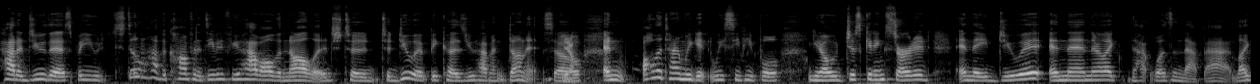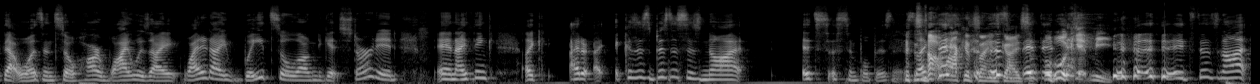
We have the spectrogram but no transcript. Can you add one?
how to do this, but you still don't have the confidence even if you have all the knowledge to to do it because you haven't done it. So Yeah. and all the time we get we see people you know just getting started and they do it and then they're like that wasn't that bad like that wasn't so hard why was i why did i wait so long to get started and i think like i don't because this business is not it's a simple business. It's not rocket science, guys. Look at me. It's just not.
